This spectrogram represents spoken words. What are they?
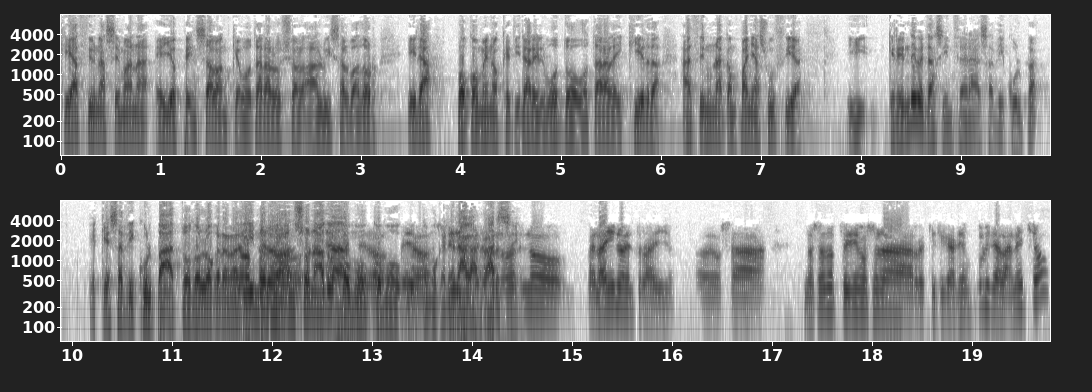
que hace una semana ellos pensaban que votar a Luis Salvador era poco menos que tirar el voto o votar a la izquierda, hacen una campaña sucia y ¿creen de verdad sincera esa disculpa? Es que esas disculpas a todos los granadinos nos han sonado como, como, como querer agarrarse. no, pero ahí no entro a ello. O sea, nosotros pedimos una rectificación pública, la han hecho.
